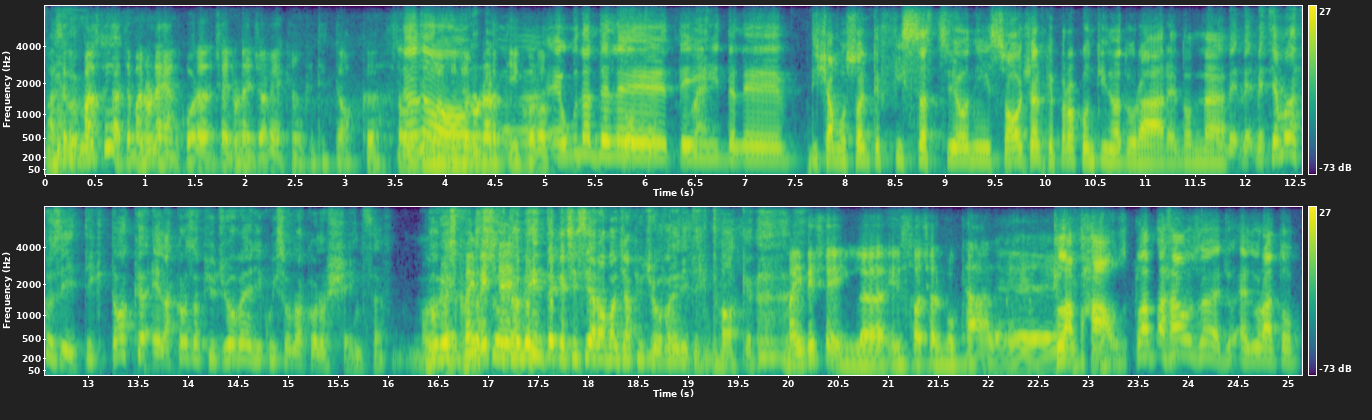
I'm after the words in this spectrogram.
Ma, secondo- ma scusate, ma non è ancora, cioè non è già vecchio anche TikTok? Stavo No, leggendo no, l'altro giorno un articolo. eh, È una delle, dei- delle, diciamo, solite fissazioni social che però continua a durare. Non... Me- me- mettiamola così, TikTok è la cosa più giovane di cui sono a conoscenza. Non Ok, ma escludo invece- assolutamente che ci sia roba già più giovane di TikTok. Ma invece il, il social vocale... eh, Clubhouse. Clubhouse è, giu- è durato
